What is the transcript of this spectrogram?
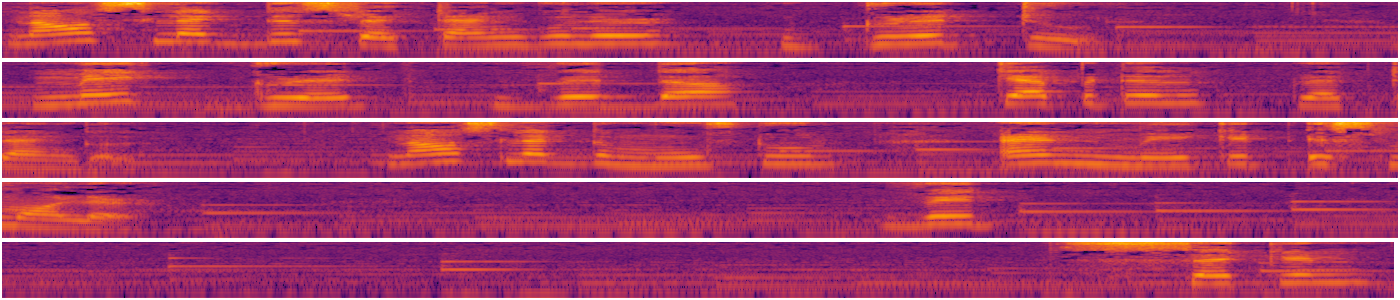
Now select this rectangular grid tool. Make grid with the capital rectangle. Now select the move tool and make it smaller with second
